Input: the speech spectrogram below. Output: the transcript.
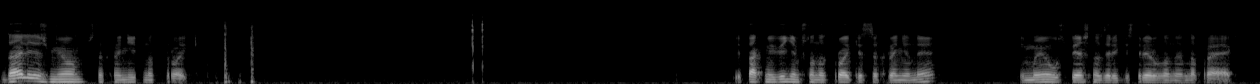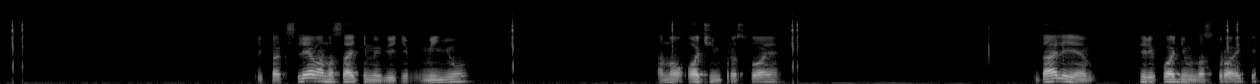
Далее жмем «Сохранить настройки». Итак, мы видим, что настройки сохранены, и мы успешно зарегистрированы на проекте. Итак, слева на сайте мы видим меню. Оно очень простое. Далее переходим в настройки.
